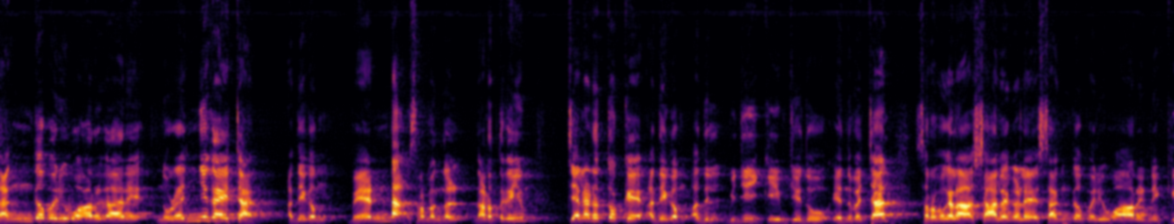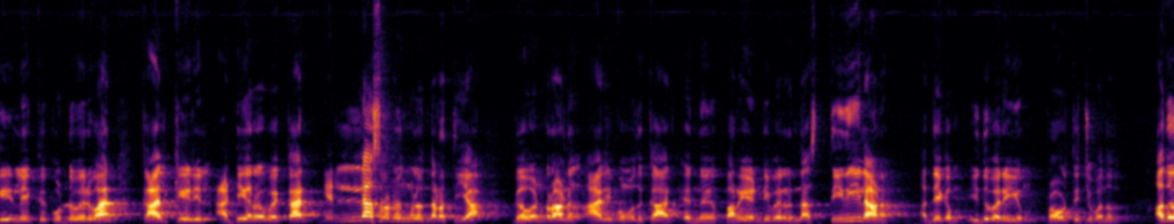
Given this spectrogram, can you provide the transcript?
സംഘപരിവാറുകാരെ നുഴഞ്ഞു കയറ്റാൻ അദ്ദേഹം വേണ്ട ശ്രമങ്ങൾ നടത്തുകയും ചിലയിടത്തൊക്കെ അദ്ദേഹം അതിൽ വിജയിക്കുകയും ചെയ്തു എന്ന് വെച്ചാൽ സർവകലാശാലകളെ സംഘപരിവാറിന് കീഴിലേക്ക് കൊണ്ടുവരുവാൻ കാൽ കീഴിൽ അടിയറ വെക്കാൻ എല്ലാ ശ്രമങ്ങളും നടത്തിയ ഗവർണറാണ് ആരിഫ് മുഹമ്മദ് ഖാൻ എന്ന് പറയേണ്ടി വരുന്ന സ്ഥിതിയിലാണ് അദ്ദേഹം ഇതുവരെയും പ്രവർത്തിച്ചു വന്നത്. അത്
